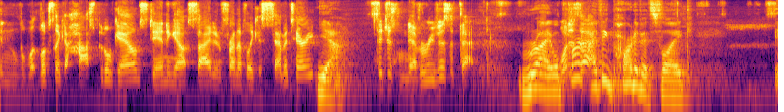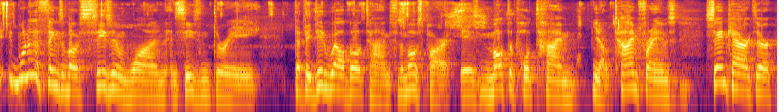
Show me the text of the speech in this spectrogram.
in what looks like a hospital gown, standing outside in front of like a cemetery. Yeah. They just never revisit that. Right. Well, part? I think part of it's like one of the things about season one and season three that they did well both times, for the most part, is multiple time, you know, time frames, same character,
